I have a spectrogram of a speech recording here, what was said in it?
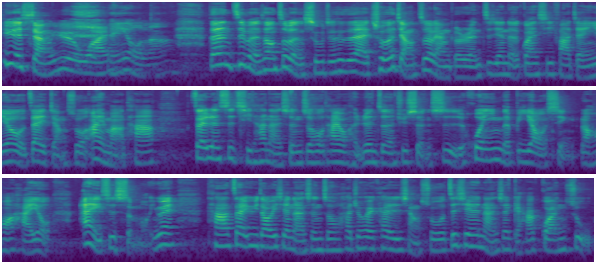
越想越歪，没有啦。但是基本上这本书就是在除了讲这两个人之间的关系发展，也有在讲说艾玛她。在认识其他男生之后，他有很认真的去审视婚姻的必要性，然后还有爱是什么。因为他在遇到一些男生之后，他就会开始想说，这些男生给他关注，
